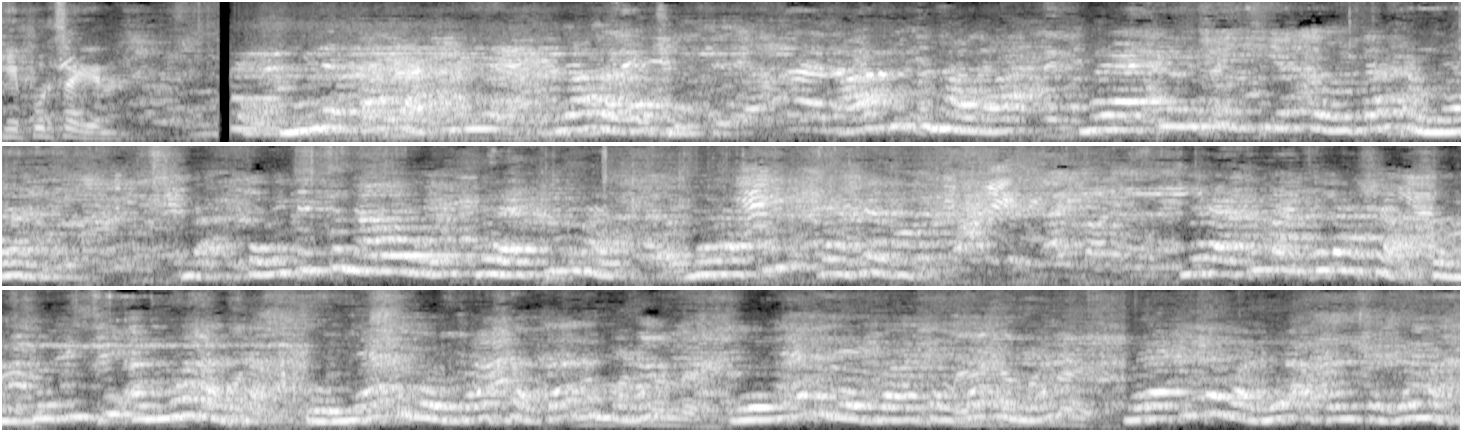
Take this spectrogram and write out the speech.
हे पुढचं घे ना मी आता सातवीला वर्गात शिकते. आज मी तुम्हाला मराठी विषयीची एक कविता सांगणार आहे कवितेचं नाव आहे मराठी मराठी भाषा. मराठी मातृभाषा संस्कृतीची अनमोल भाषा बोलण्यात गोडवा शब्दात ज्ञान बोलण्यात गोडवा शब्दात ज्ञान मराठीच्या वाढीवर आपण सगळे मान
